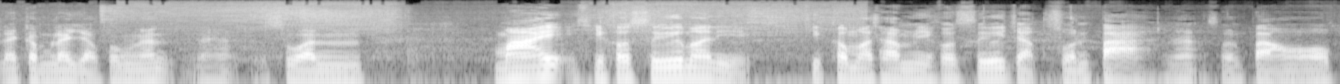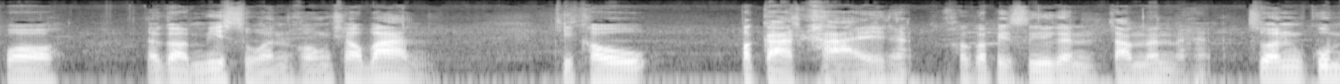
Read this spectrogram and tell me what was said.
ได้กำไรจากตรงนั้นนะฮะส่วนไม้ที่เขาซื้อมานี่ที่เขามาทำนี่เขาซื้อจากสวนป่านะสวนป่าของอปแล้วก็มีสวนของชาวบ้าน ที่เขาประกาศขายนะฮะเขาก็ไปซื้อกันตามนั้นนะฮะส่วนกลุ่ม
